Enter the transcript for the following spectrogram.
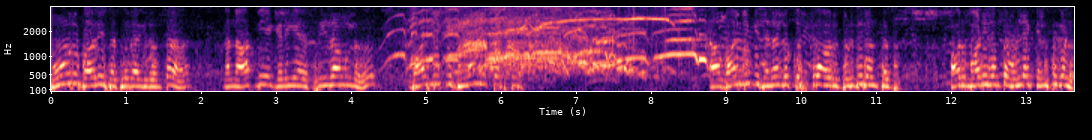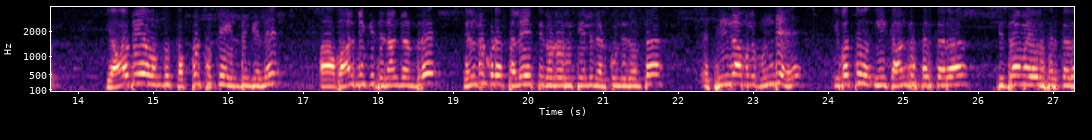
ಮೂರು ಬಾರಿ ಸಚಿವರಾಗಿರುವಂತ ನನ್ನ ಆತ್ಮೀಯ ಗೆಳೆಯ ಶ್ರೀರಾಮುಲು ವಾಲ್ಮೀಕಿ ಜನಾಂಗಕ್ಕೋಸ್ಕರ. ಆ ವಾಲ್ಮೀಕಿ ಜನಾಂಗಕ್ಕೋಸ್ಕರ ಅವರು ದುಡಿದಿರುವಂಥದ್ದು, ಅವರು ಮಾಡಿರುವಂಥ ಒಳ್ಳೆಯ ಕೆಲಸಗಳು. ಯಾವುದೇ ಒಂದು ಕಪ್ಪು ಚುಕ್ಕೆ ಇಲ್ದಂಗೆ ಆ ವಾಲ್ಮೀಕಿ ಜನಾಂಗ ಅಂದರೆ ಎಲ್ಲರೂ ಕೂಡ ತಲೆ ಎತ್ತಿ ನೋಡೋ ರೀತಿಯಲ್ಲಿ ನಡ್ಕೊಂಡಿರುವಂಥ ಶ್ರೀರಾಮುಲು ಮುಂದೆ ಇವತ್ತು ಈ ಕಾಂಗ್ರೆಸ್ ಸರ್ಕಾರ, ಸಿದ್ದರಾಮಯ್ಯ ಅವರ ಸರ್ಕಾರ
